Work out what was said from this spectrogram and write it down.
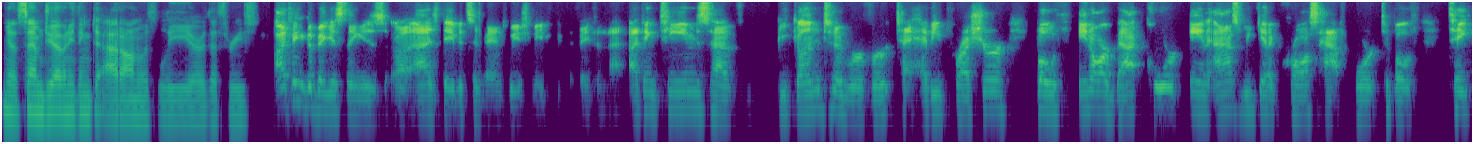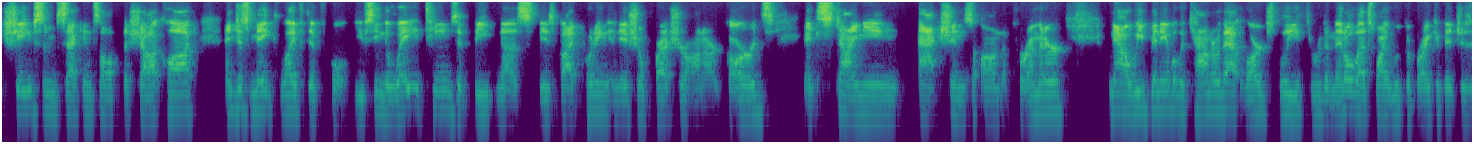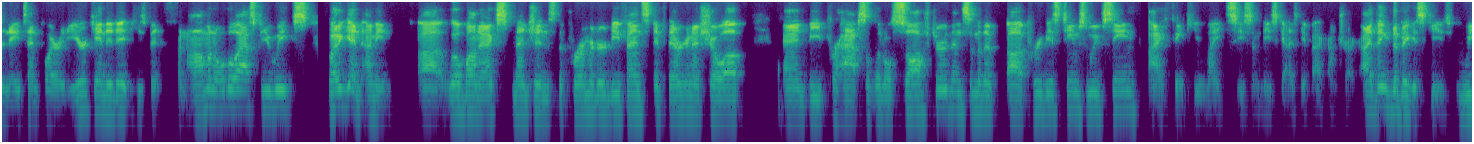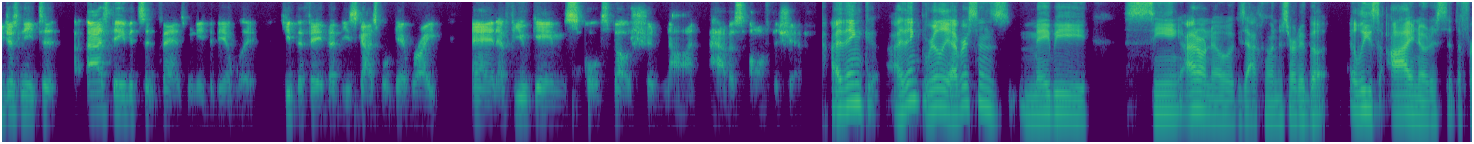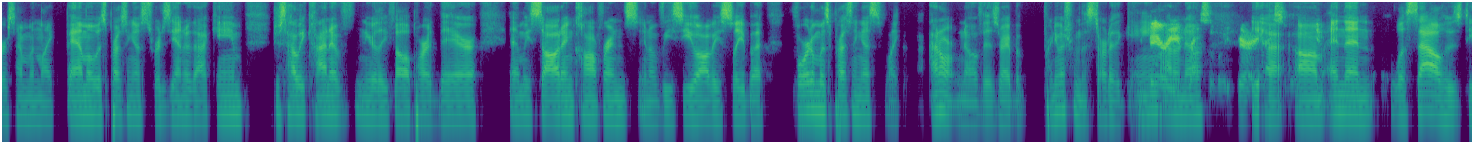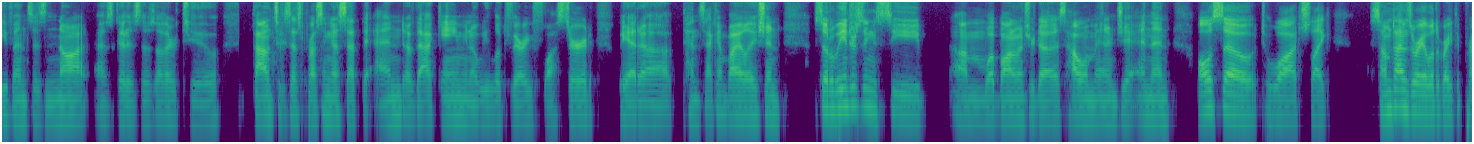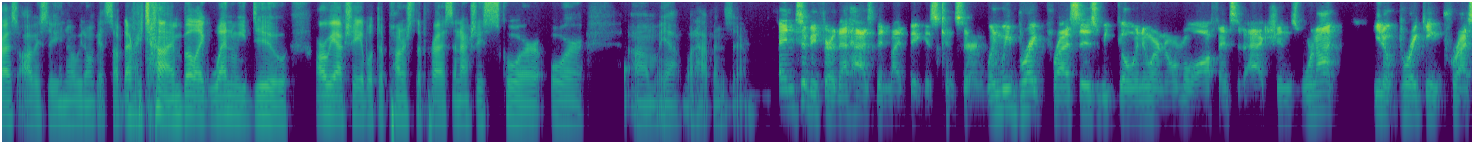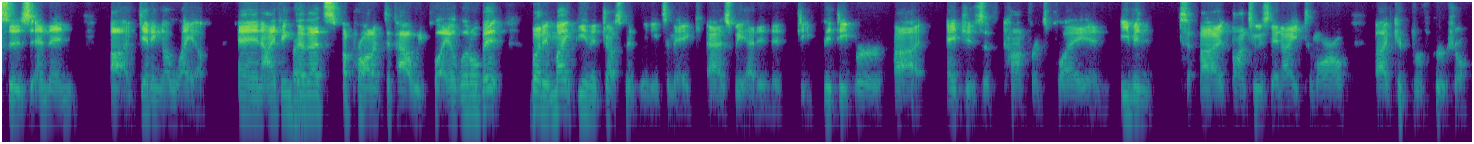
Yeah, Sam, do you have anything to add on with Lee or the threes? I think the biggest thing is, uh, as Davidson fans, we just need to keep the faith in that. I think teams have begun to revert to heavy pressure both in our backcourt and as we get across half court to both take shave some seconds off the shot clock and just make life difficult. You've seen the way teams have beaten us is by putting initial pressure on our guards and stymieing actions on the perimeter. Now we've been able to counter that largely through the middle. That's why Luka Brajkovic is an A10 player of the year candidate. He's been phenomenal the last few weeks. But again, I mean, uh, Lil Bon X mentions the perimeter defense. If they're going to show up and be perhaps a little softer than some of the uh, previous teams we've seen, I think you might see some of these guys get back on track. I think the biggest key is we just need to, as Davidson fans, we need to be able to keep the faith that these guys will get right and a few games cold spells should not have us off the ship. I think I think really ever since maybe seeing I don't know exactly when it started, but at least I noticed it the first time when like Bama was pressing us towards the end of that game, just how we kind of nearly fell apart there. And we saw it in conference, you know, VCU obviously, but Fordham was pressing us like I don't know if it's right, but pretty much from the start of the game. Very I don't know. Yeah. Um, and then LaSalle, whose defense is not as good as those other two, found success pressing us at the end of that game. You know, we looked very flustered. We had a 10 second violation. So it'll be interesting to see um, what Bonaventure does, how we'll manage it, and then also to watch like sometimes we're able to break the press. Obviously, you know, we don't get stopped every time, but like when we do, are we actually able to punish the press and actually score or um, yeah, what happens there? And to be fair, that has been my biggest concern. When we break presses, we go into our normal offensive actions. We're not, you know, breaking presses and then uh, getting a layup. And I think right. that that's a product of how we play a little bit, but it might be an adjustment we need to make as we head into deep, the deeper uh, edges of conference play. And even t- uh, on Tuesday night tomorrow, uh, could prove crucial.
